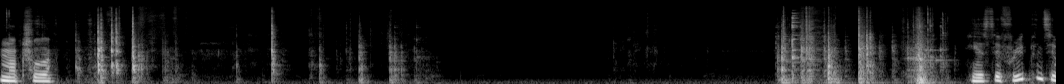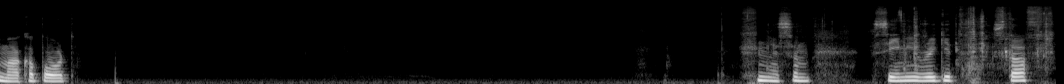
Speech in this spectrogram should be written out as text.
Not sure. Here's the frequency marker board. Some semi-rigid stuff.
